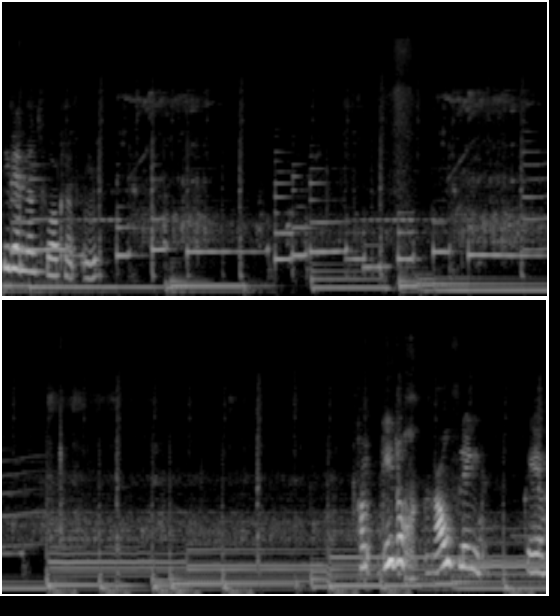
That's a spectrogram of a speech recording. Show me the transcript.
Die werden wir uns vorknöpfen. Geh doch rauf, Link. Okay.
